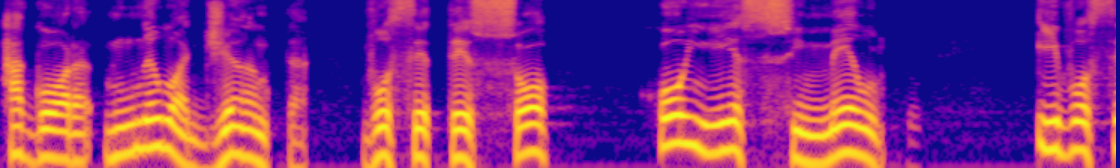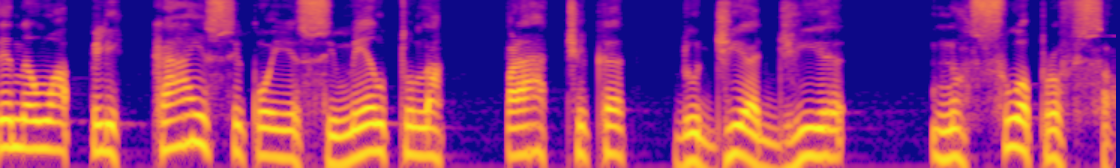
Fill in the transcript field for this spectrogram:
Agora, não adianta você ter só conhecimento e você não aplicar esse conhecimento na prática do dia a dia na sua profissão.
